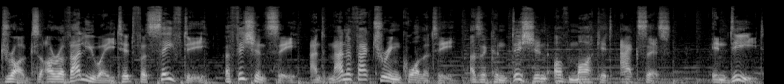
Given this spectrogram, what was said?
Drugs are evaluated for safety, efficiency, and manufacturing quality as a condition of market access. Indeed,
